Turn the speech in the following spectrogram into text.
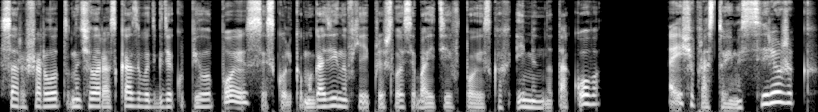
Сара Шарлотта начала рассказывать, где купила пояс и сколько магазинов ей пришлось обойти в поисках именно такого, а еще про стоимость сережек.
